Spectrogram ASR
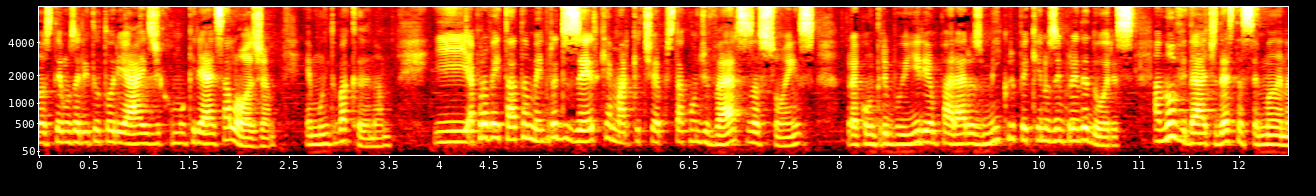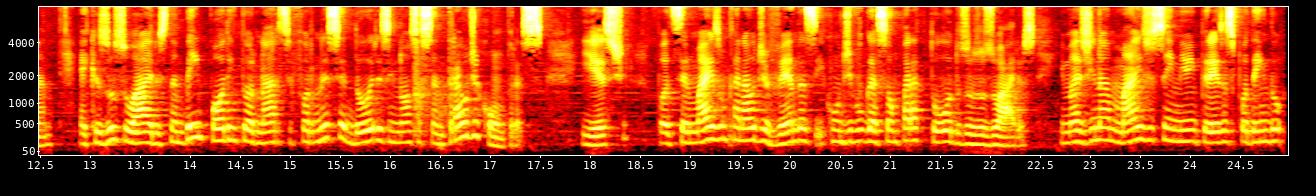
nós temos ali tutoriais de como criar essa loja. É muito bacana. E aproveitar também para dizer que a MarketUp está com diversas ações para contribuir e amparar os micro e pequenos empreendedores. A novidade desta semana é que os usuários também podem tornar-se fornecedores em nossa central de compras. E este pode ser mais um canal de vendas e com divulgação para todos os usuários. Imagina mais de 100 mil empresas podendo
